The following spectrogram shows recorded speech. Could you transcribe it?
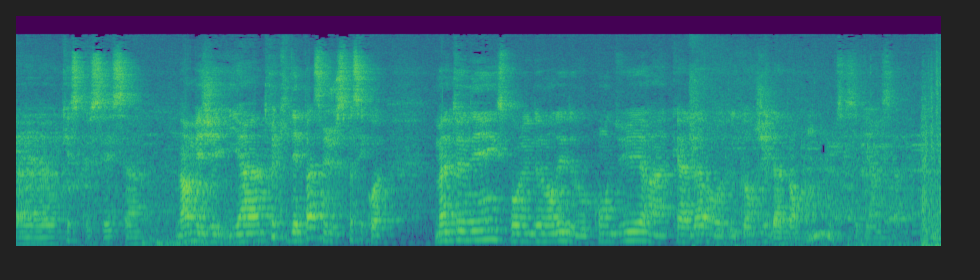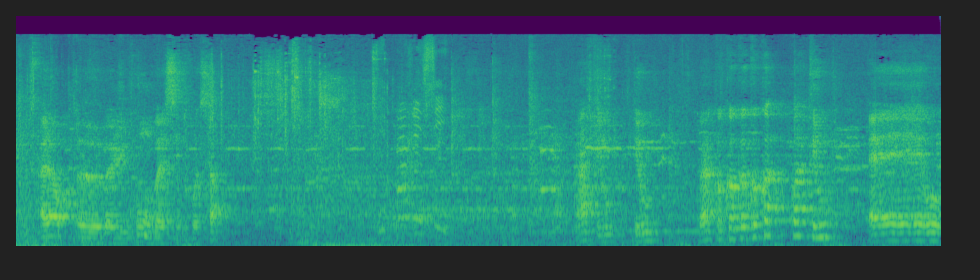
Euh, qu'est-ce que c'est ça? Non, mais il y a un truc qui dépasse, mais je sais pas c'est quoi. Maintenez X pour lui demander de vous conduire un cadavre de gorgé d'Adam. Hum, ça c'est bien ça. Alors, euh, bah du coup, on va essayer de trouver ça. Ici. Ah, t'es où? T'es où? Quoi Quoi Quoi Quoi Quoi Quoi, quoi T'es où? Eh, eh, eh, oh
